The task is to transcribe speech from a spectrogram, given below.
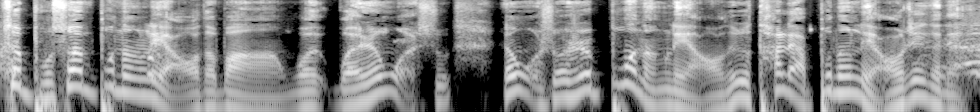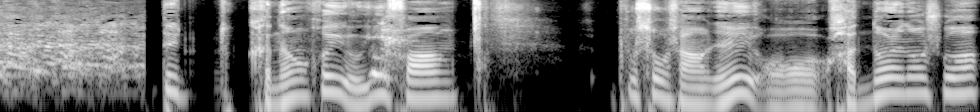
这不算不能聊的吧？我我人我说人我说是不能聊的，就他俩不能聊这个的，对，可能会有一方不受伤。人有很多人都说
